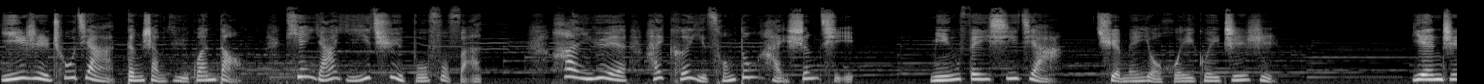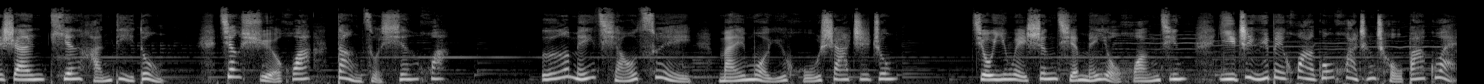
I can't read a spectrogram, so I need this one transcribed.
一日出嫁，登上玉关道，天涯一去不复返。汉月还可以从东海升起，明妃西嫁，却没有回归之日。胭脂山天寒地冻，将雪花当作鲜花，蛾眉憔悴，埋没于胡沙之中。就因为生前没有黄金，以至于被画工画成丑八怪。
